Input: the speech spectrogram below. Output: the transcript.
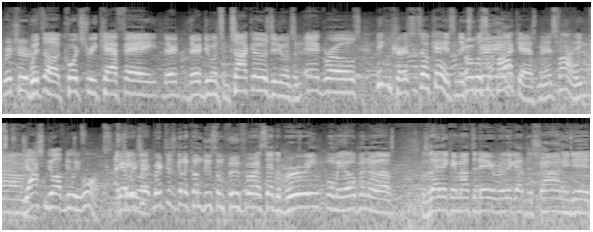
Richard, with uh, Court Street Cafe. They're they're doing some tacos. They're doing some egg rolls. He can curse. It's okay. It's an explicit Okay. podcast, man. It's fine. He, Josh can go off and do what he wants. I Yeah, Richard, Richard's gonna come do some food for us at the brewery when we open. Uh, I was glad they came out today. Really got to shine. He did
